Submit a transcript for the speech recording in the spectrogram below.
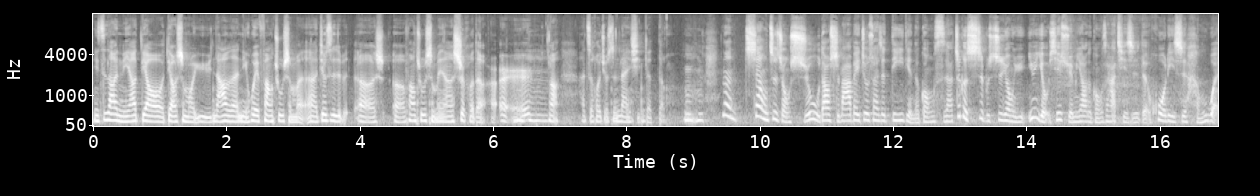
你知道你要钓钓什么鱼，然后呢，你会放出什么呃，就是呃呃放出什么样适合的饵啊，啊之后就是耐心的等。嗯哼，那像这种十五到十八倍，就算是低一点的公司啊，这个适不适用于？因为有些学名药的公司，它其实的获利是很稳，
